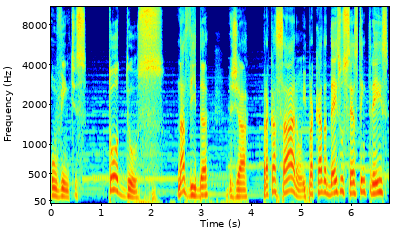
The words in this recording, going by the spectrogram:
ouvintes, todos na vida já fracassaram e para cada dez sucessos tem três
